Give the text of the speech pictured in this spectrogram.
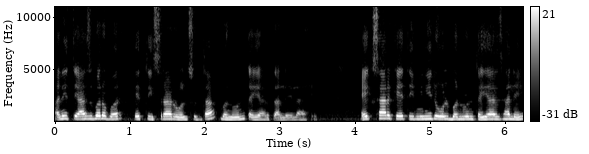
आणि त्याचबरोबर हे तिसरा रोलसुद्धा बनवून तयार झालेला आहे. एकसारखे तिन्ही रोल बनवून तयार झाले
